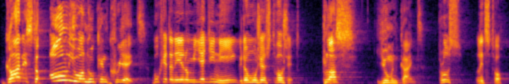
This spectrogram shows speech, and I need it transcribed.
God is the only one who can create, Bůh je ten jenom jediný, kdo může stvořit. plus humankind. Plus lidstvo.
